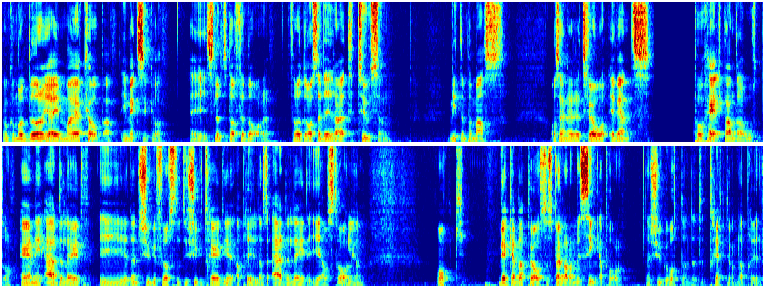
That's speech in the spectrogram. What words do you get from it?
De kommer att börja i Mayacoba i Mexiko i slutet av februari. För att dra sig vidare till Tucson mitten på mars. Och sen är det två events på helt andra orter. En i Adelaide i den 21 till 23 april, alltså Adelaide i Australien. Och veckan därpå så spelar de i Singapore den 28 till 30 april.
